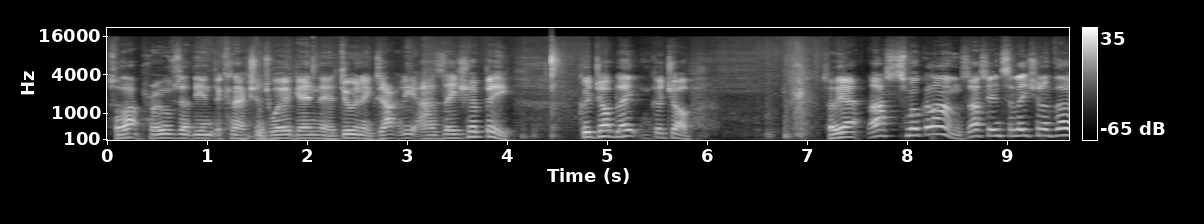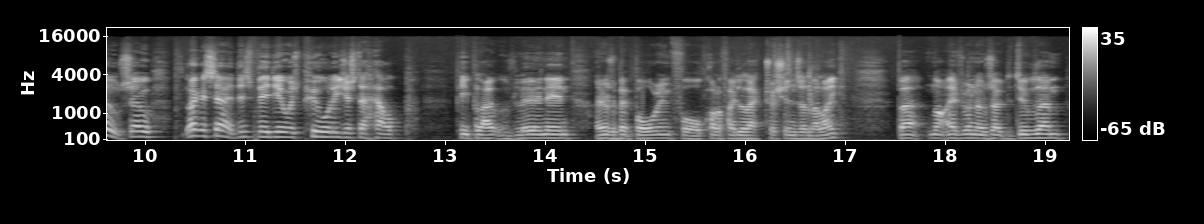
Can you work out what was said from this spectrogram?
So that proves that the interconnection's work and they're doing exactly as they should be. Good job, Lee, good job. So yeah, that's smoke alarms, that's installation of those. So like I said, this video is purely just to help people out with learning. I know it's a bit boring for qualified electricians and the like, but not everyone knows how to do them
